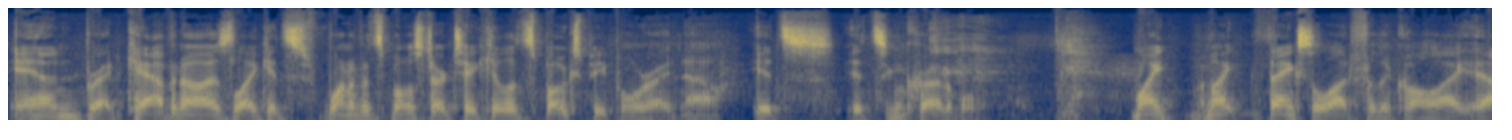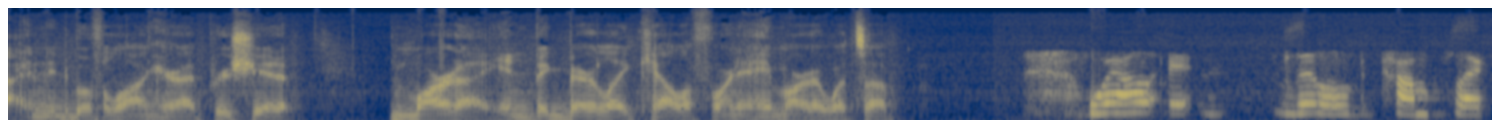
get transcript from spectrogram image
And Brett Kavanaugh is like it's one of its most articulate spokespeople right now. It's, it's incredible. Mike, Mike, thanks a lot for the call. I, I need to move along here. I appreciate it. Marta in Big Bear Lake, California. Hey, Marta, what's up? Well, it, little complex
